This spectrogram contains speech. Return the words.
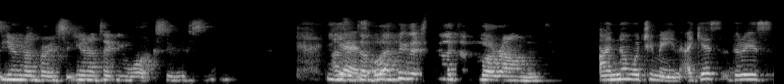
you're not very, you're not taking work seriously. As yes. I think there's still a taboo around it. I know what you mean. I guess there is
